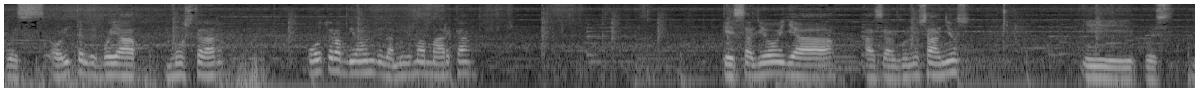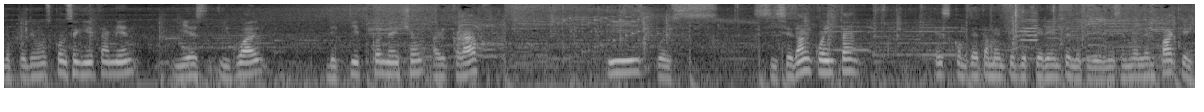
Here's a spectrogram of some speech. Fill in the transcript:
pues ahorita les voy a mostrar otro avión de la misma marca que salió ya hace algunos años y pues lo pudimos conseguir también y es igual de Kit Connection Aircraft y pues si se dan cuenta es completamente diferente lo que viene siendo el empaque.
